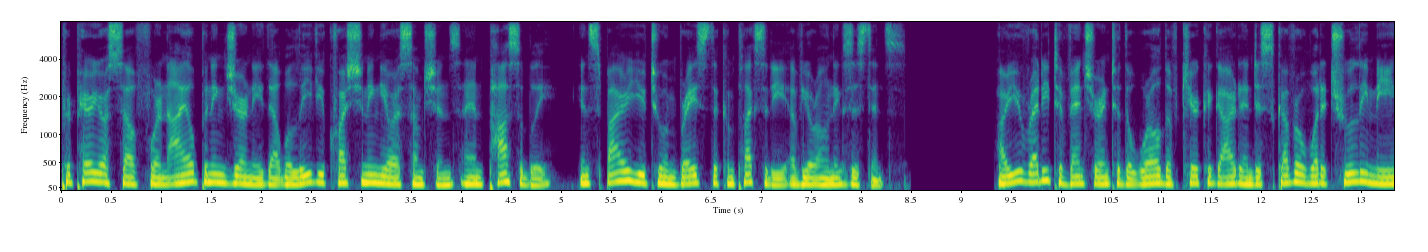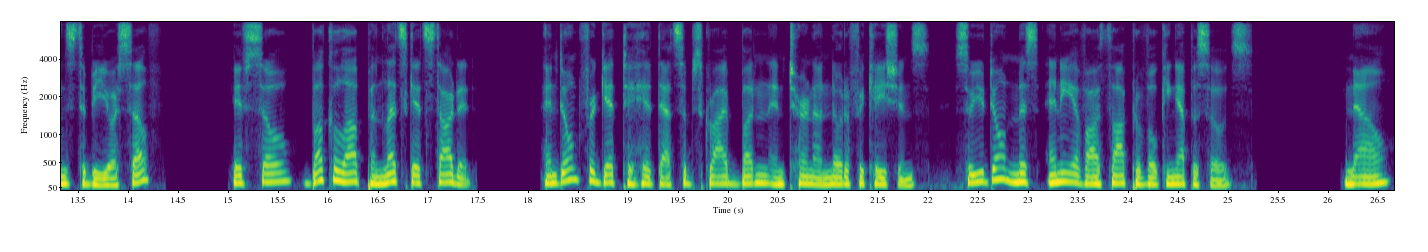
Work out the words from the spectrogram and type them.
Prepare yourself for an eye opening journey that will leave you questioning your assumptions and, possibly, inspire you to embrace the complexity of your own existence. Are you ready to venture into the world of Kierkegaard and discover what it truly means to be yourself? If so, buckle up and let's get started. And don't forget to hit that subscribe button and turn on notifications so you don't miss any of our thought provoking episodes. Now,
